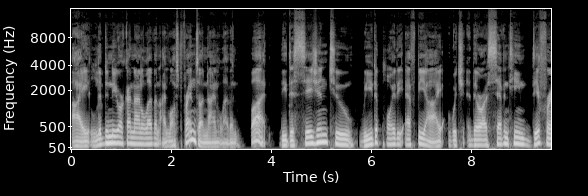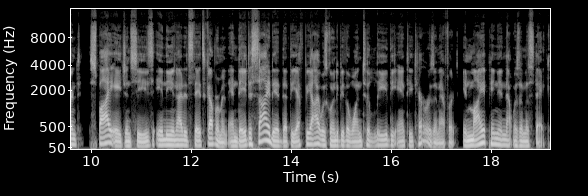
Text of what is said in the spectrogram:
I lived in New York on 9 11. I lost friends on 9 11. But the decision to redeploy the FBI, which there are 17 different spy agencies in the United States government, and they decided that the FBI was going to be the one to lead the anti terrorism effort. In my opinion, that was a mistake.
